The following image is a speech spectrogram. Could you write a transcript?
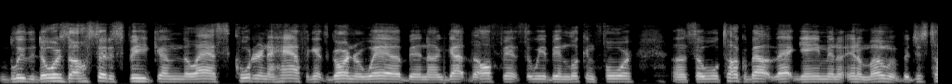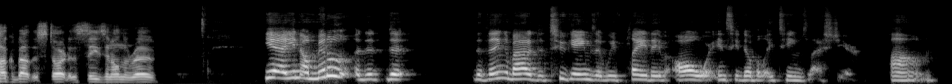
blew the doors off, so to speak, in the last quarter and a half against Gardner Webb and uh, got the offense that we have been looking for. Uh, so we'll talk about that game in a, in a moment, but just talk about the start of the season on the road. Yeah, you know, middle the the, the thing about it, the two games that we've played, they've all were NCAA teams last year. Um,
